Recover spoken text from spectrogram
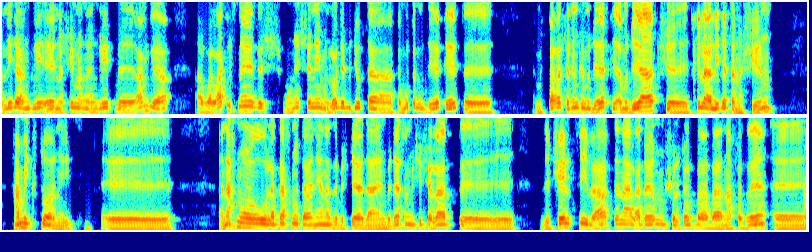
ליגה אנגלי, אה, נשים אנגלית באנגליה, אבל רק לפני איזה שמונה שנים, אני לא יודע בדיוק את הכמות המדויקת, מספר השנים המדויק, המדויק שהתחילה ליגת הנשים המקצוענית. אה, אנחנו לקחנו את העניין הזה בשתי ידיים, בדרך כלל מי ששלט אה, זה צ'לסי וארסנל, עד היום הן שולטות בענף הזה. אה,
